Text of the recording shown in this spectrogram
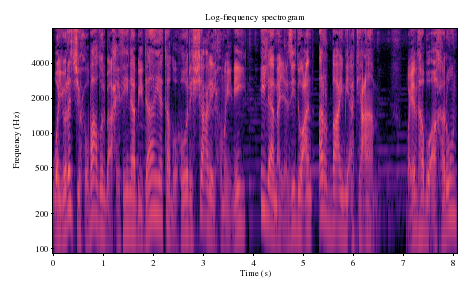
ويرجح بعض الباحثين بداية ظهور الشعر الحميني إلى ما يزيد عن أربعمائة عام ويذهب آخرون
